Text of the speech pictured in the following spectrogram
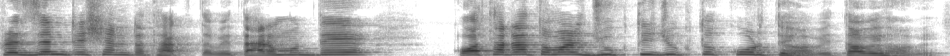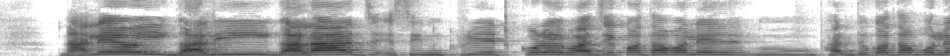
প্রেজেন্টেশনটা থাকতে হবে। তার মধ্যে কথাটা তোমার যুক্তিযুক্ত করতে হবে, তবে হবে। নালে ওই গালি গালাজ সিন ক্রিয়েট করে বাজে কথা বলে ফালতু কথা বলে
